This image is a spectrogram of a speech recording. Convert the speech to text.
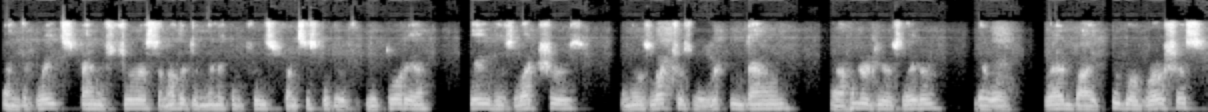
and the great Spanish jurist and other Dominican priest, Francisco de Vitoria, gave his lectures, and those lectures were written down. And a hundred years later, they were read by Hugo Grotius,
